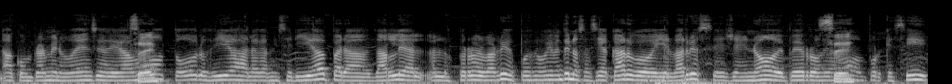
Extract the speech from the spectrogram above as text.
a comprar menudencias, digamos, todos los días a la carnicería para darle a, los perros del barrio. Después, obviamente, nos hacía cargo y el barrio se llenó de perros, digamos, porque sí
